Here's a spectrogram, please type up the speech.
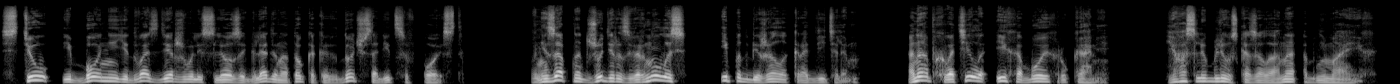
Стю и Бонни едва сдерживали слезы, глядя на то, как их дочь садится в поезд. Внезапно Джуди развернулась и подбежала к родителям. Она обхватила их обоих руками. «Я вас люблю», — сказала она, обнимая их.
